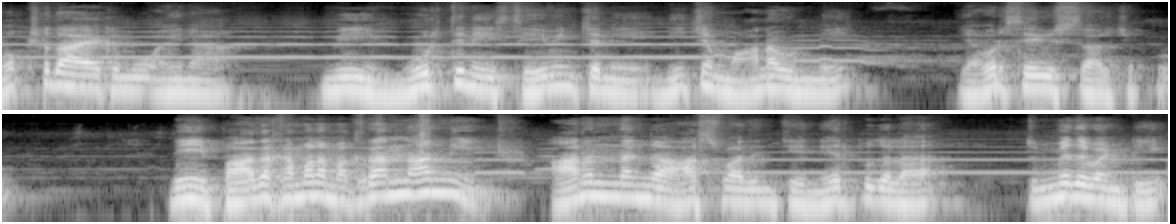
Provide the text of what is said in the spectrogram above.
మోక్షదాయకము అయిన మీ మూర్తిని సేవించని నీచ మానవుణ్ణి ఎవరు సేవిస్తారు చెప్పు? నీ పాదకమల మకరందాన్ని ఆనందంగా ఆస్వాదించే నేర్పుగల తుమ్మెద వంటి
